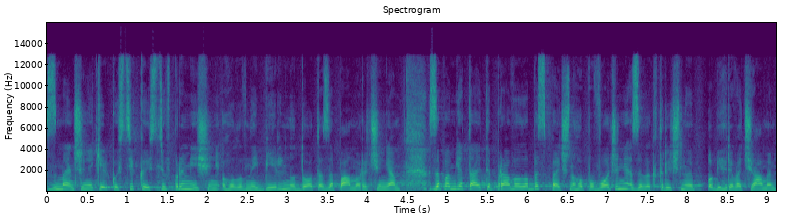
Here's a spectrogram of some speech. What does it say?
зменшення кількості кисню в приміщенні, головний біль, нудота, запаморочення. Запам'ятайте правила безпечного поводження з електричними обігрівачами.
